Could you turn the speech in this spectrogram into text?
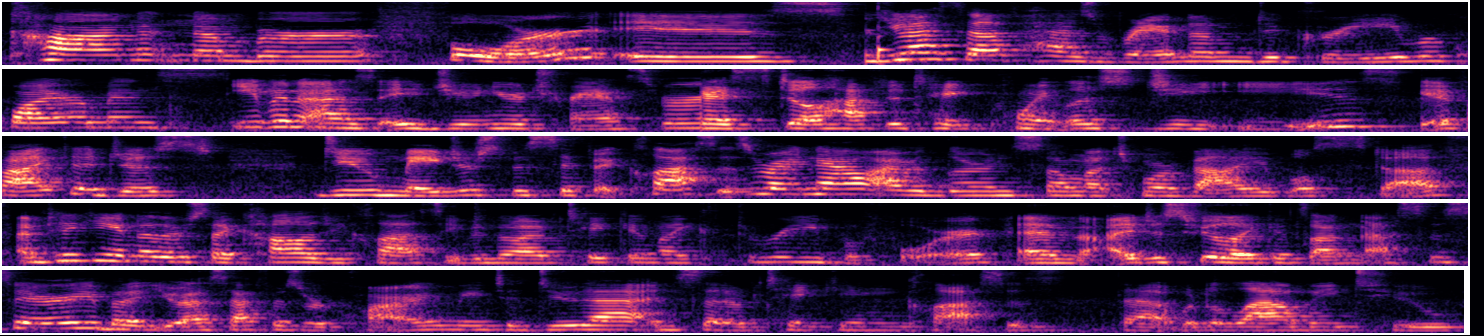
Con number four is USF has random degree requirements. Even as a junior transfer, I still have to take pointless GEs. If I could just do major specific classes right now, I would learn so much more valuable stuff. I'm taking another psychology class even though I've taken like three before and I just feel like it's unnecessary but USF is requiring me to do that instead of taking classes that would allow me to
